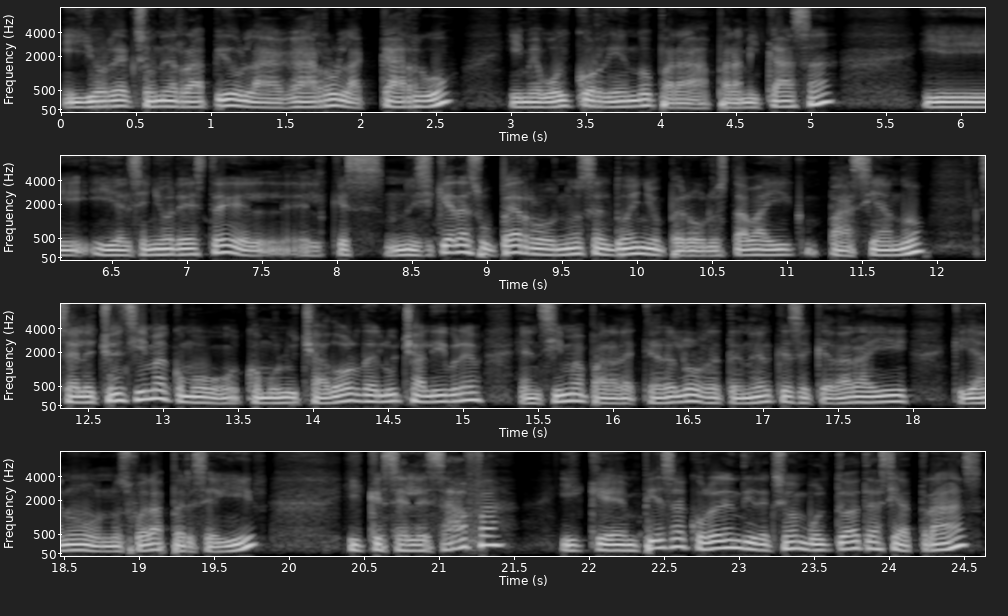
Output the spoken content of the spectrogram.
y yo reaccioné rápido, la agarro, la cargo y me voy corriendo para, para mi casa y, el señor este, el, que es ni siquiera su perro, no es el dueño, pero lo estaba ahí paseando, se le echó encima como, como luchador de lucha libre, encima para quererlo retener, que se quedara ahí, que ya no nos fuera a perseguir, y que se le zafa y que empieza a correr en dirección, volteó hacia atrás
